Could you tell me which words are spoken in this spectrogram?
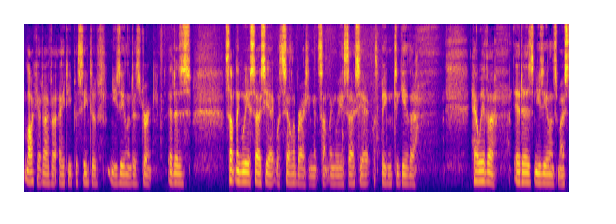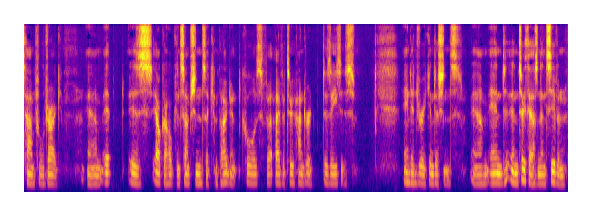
like it. Over 80% of New Zealanders drink. It is something we associate with celebrating, it's something we associate with being together. However, it is New Zealand's most harmful drug. Um, it is alcohol consumption is a component cause for over 200 diseases and injury conditions. Um, and in 2007,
